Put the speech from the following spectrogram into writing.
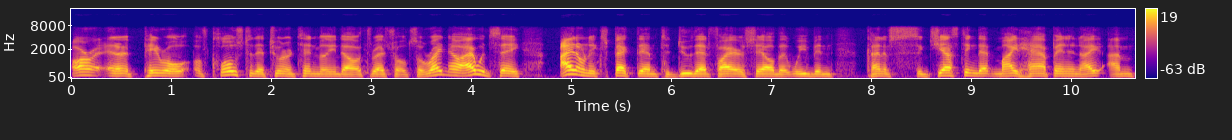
are at a payroll of close to that $210 million threshold. So right now, I would say I don't expect them to do that fire sale that we've been kind of suggesting that might happen. And I, I'm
